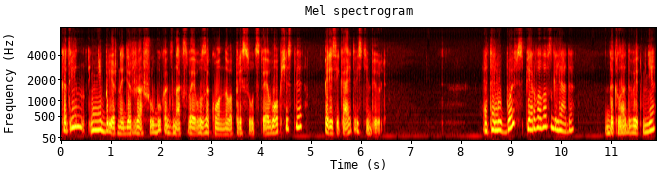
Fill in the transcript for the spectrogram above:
Катрин, небрежно держа шубу как знак своего законного присутствия в обществе, пересекает вестибюль. Это любовь с первого взгляда докладывает мне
